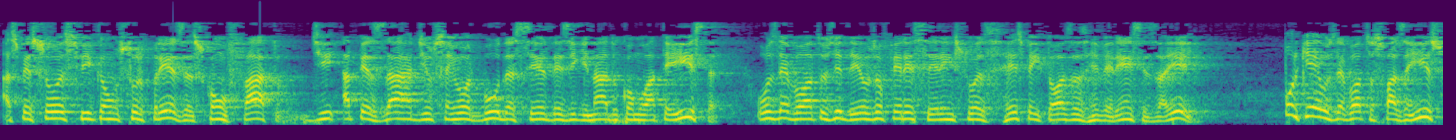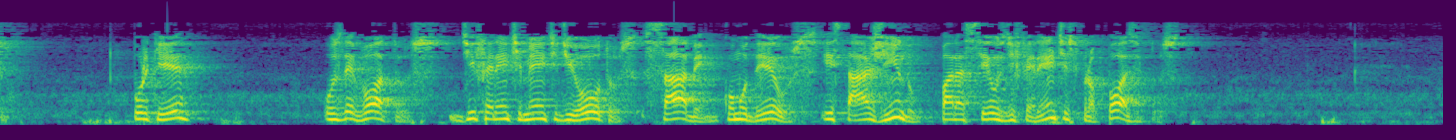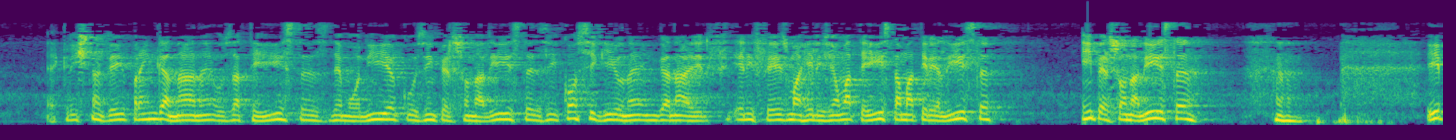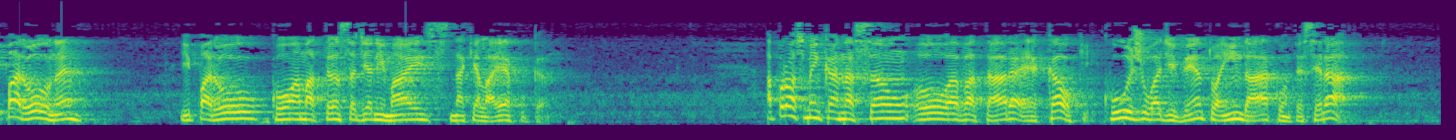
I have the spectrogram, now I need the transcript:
As pessoas ficam surpresas com o fato de, apesar de o Senhor Buda ser designado como ateísta, os devotos de Deus oferecerem suas respeitosas reverências a ele. Por que os devotos fazem isso? Porque os devotos, diferentemente de outros, sabem como Deus está agindo para seus diferentes propósitos. É, Krishna veio para enganar né, os ateístas, demoníacos, impersonalistas e conseguiu né, enganar. Ele, ele fez uma religião ateísta, materialista, impersonalista. E parou, né? E parou com a matança de animais naquela época. A próxima encarnação ou avatara é Kalki, cujo advento ainda acontecerá.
